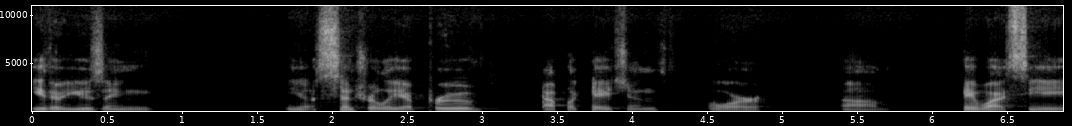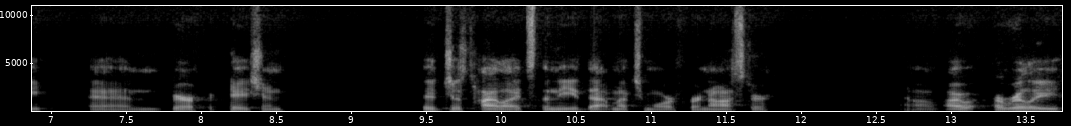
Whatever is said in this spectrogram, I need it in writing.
either using, you know, centrally approved applications or um, KYC and verification. It just highlights the need that much more for Nostr. Uh, I, I really,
